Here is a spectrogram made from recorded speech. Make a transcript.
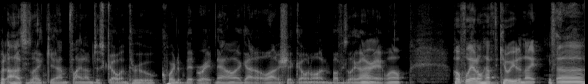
but Oz is like, yeah, I'm fine. I'm just going through quite a bit right now. I got a lot of shit going on. And Buffy's like, all right, well, hopefully I don't have to kill you tonight. Uh,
